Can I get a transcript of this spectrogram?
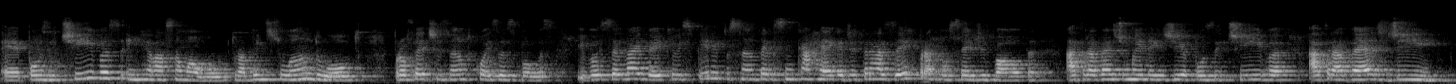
é, positivas em relação ao outro, abençoando o outro, profetizando coisas boas. E você vai ver que o Espírito Santo ele se encarrega de trazer para você de volta, através de uma energia positiva, através de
